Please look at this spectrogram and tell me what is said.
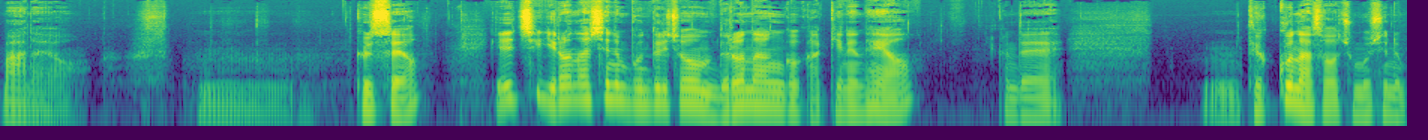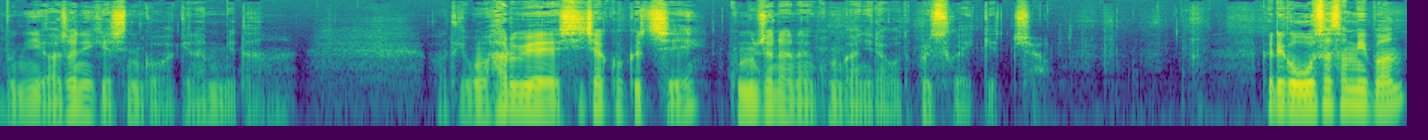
많아요. 음, 글쎄요. 일찍 일어나시는 분들이 좀 늘어난 것 같기는 해요. 근데 음, 듣고 나서 주무시는 분이 여전히 계시는 것 같긴 합니다. 어떻게 보면 하루의 시작과 끝이 공존하는 공간이라고도 볼 수가 있겠죠. 그리고 5432번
